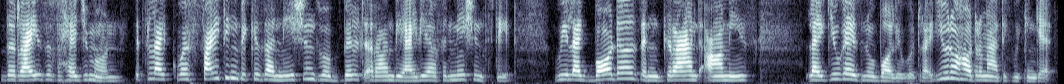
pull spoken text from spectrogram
the rise of hegemon. It's like we're fighting because our nations were built around the idea of a nation state. We like borders and grand armies. Like you guys know Bollywood, right? You know how dramatic we can get.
